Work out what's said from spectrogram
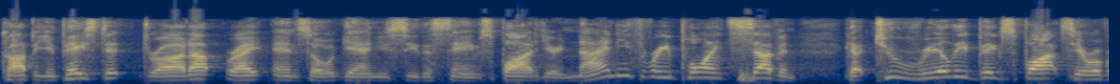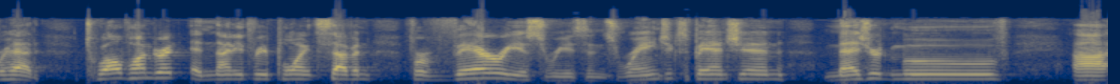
copy and paste it, draw it up, right? And so again, you see the same spot here. 93.7. Got two really big spots here overhead. 1293.7 for various reasons range expansion, measured move, uh,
